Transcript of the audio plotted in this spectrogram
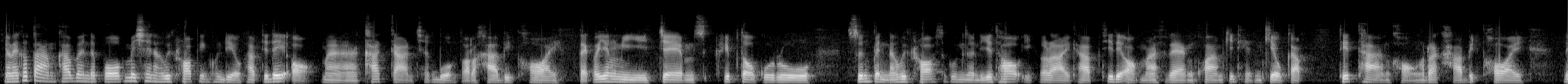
อย่างไรก็ตามครับเวนเดอร์โป๊ปไม่ใช่นักวิเคราะห์เพียงคนเดียวครับที่ได้ออกมาคาดการเชิงบวกต่อราคาบิตคอยแต่ก็ยังมีเจมส์คริปโตกูรูซึ่งเป็นนักวิเคราะห์สกุลเงินดิจิทัลอีกรายครับที่ได้ออกมาแสดงความคิดเห็นเกี่ยวกับ ทิศทางของราคาบิตคอยใน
